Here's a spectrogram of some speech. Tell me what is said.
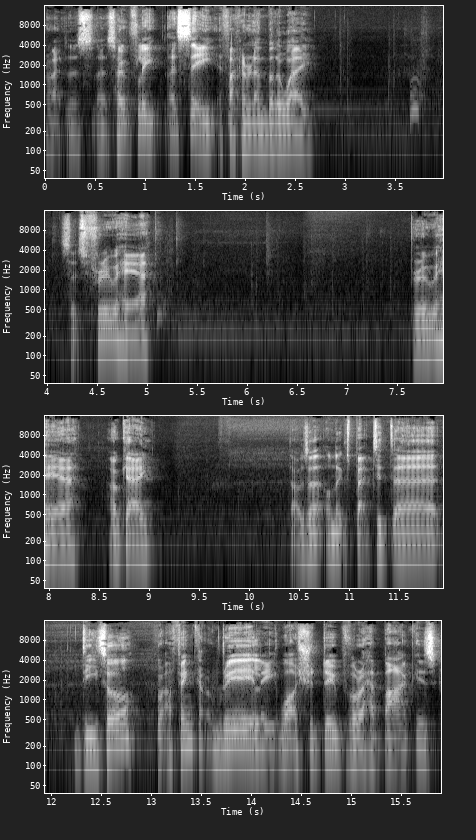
Right, let's, let's hopefully, let's see if I can remember the way. So it's through here. Through here. Okay. That was an unexpected uh, detour. I think really what I should do before I head back is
